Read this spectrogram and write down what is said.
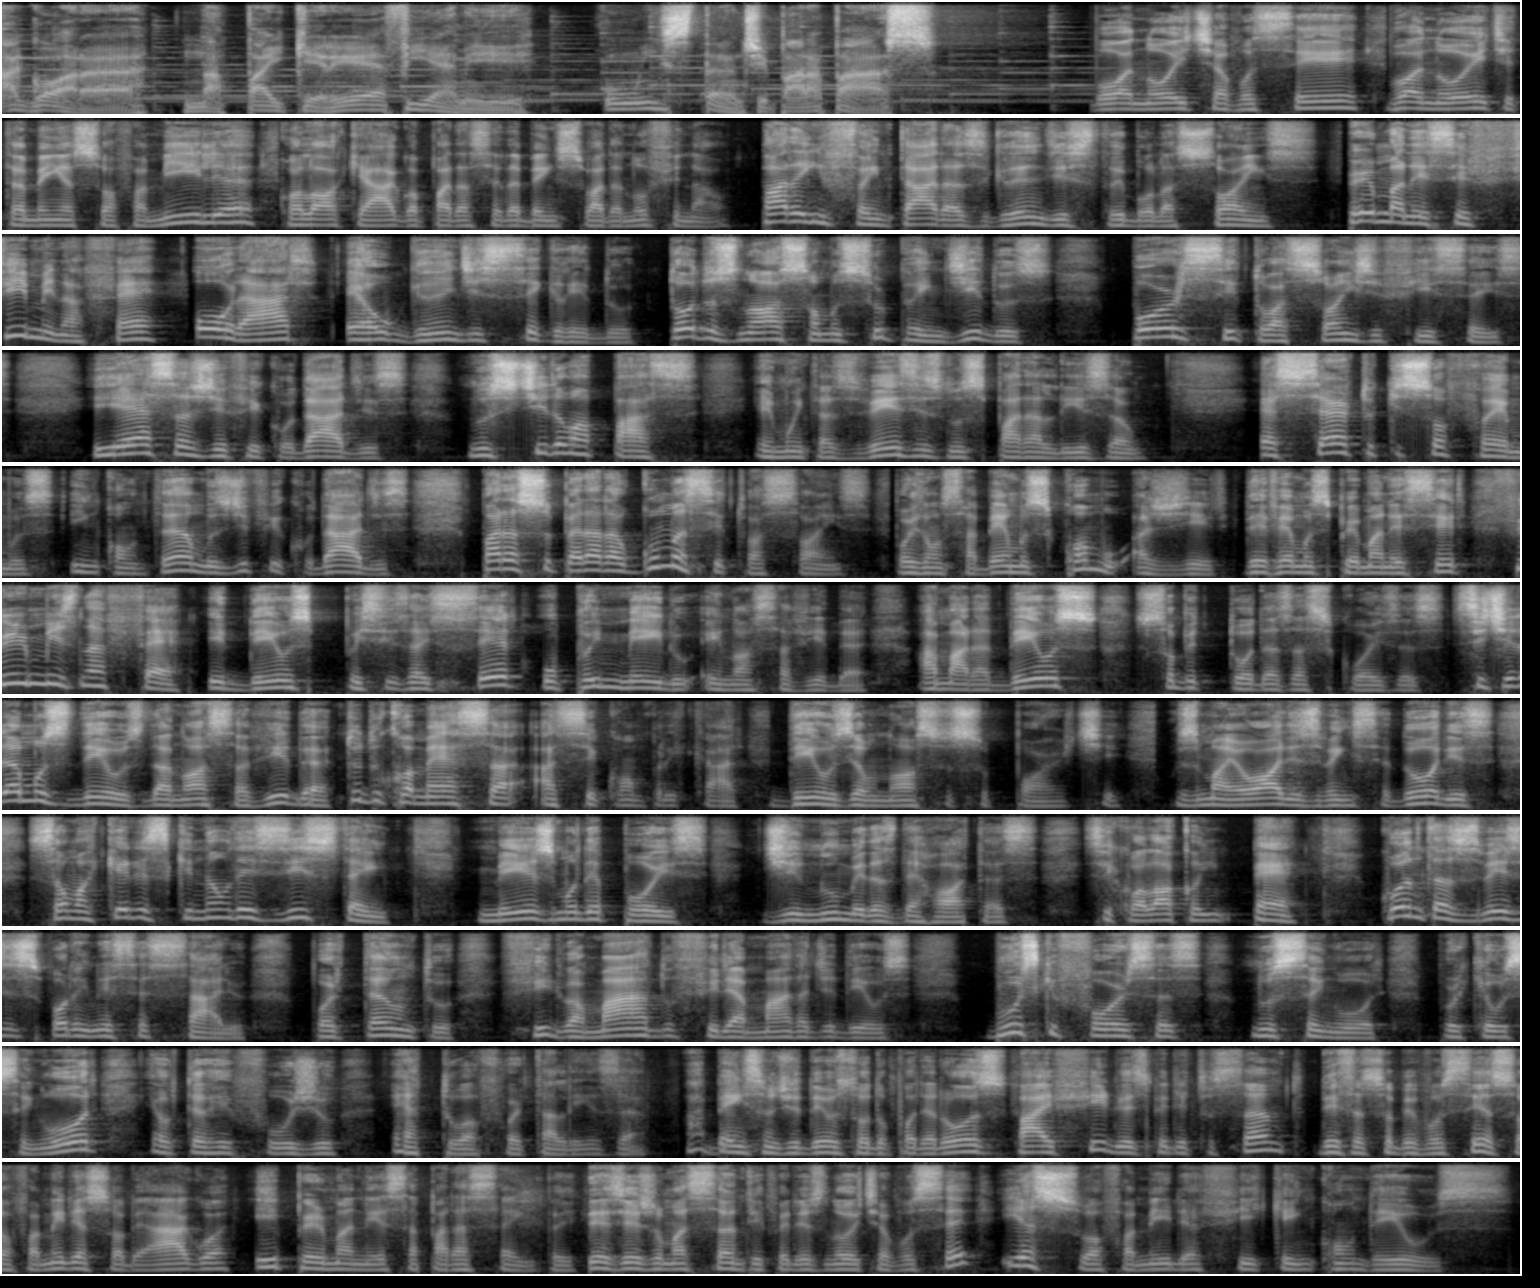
Agora, na Pai Querer FM, um instante para a paz. Boa noite a você, boa noite também à sua família. Coloque a água para ser abençoada no final. Para enfrentar as grandes tribulações, permanecer firme na fé, orar é o grande segredo. Todos nós somos surpreendidos por situações difíceis. E essas dificuldades nos tiram a paz e muitas vezes nos paralisam. É certo que sofremos e encontramos dificuldades para superar algumas situações, pois não sabemos como agir. Devemos permanecer firmes na fé e Deus precisa ser o primeiro em nossa vida. Amar a Deus sobre todas as coisas. Se tiramos Deus da nossa vida, tudo começa a se complicar. Deus é o nosso suporte. Os maiores vencedores são aqueles que não desistem, mesmo depois de inúmeras derrotas, se colocam em pé quantas vezes forem necessário. Portanto, filho amado, filha amada de Deus, busque forças no Senhor, porque o Senhor é o teu refúgio, é a tua fortaleza. A bênção de Deus Todo-Poderoso, Pai, Filho e Espírito Santo, desça sobre você, sua família, sobre a água e permaneça para sempre. Desejo uma santa e feliz noite a você e a sua família. Fiquem com Deus.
